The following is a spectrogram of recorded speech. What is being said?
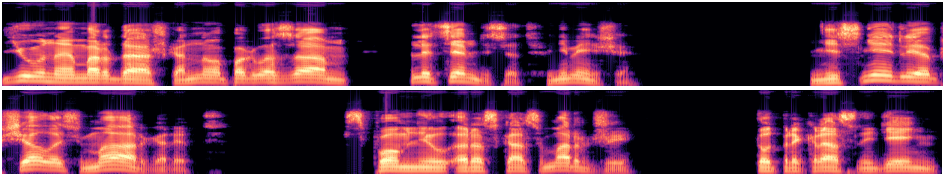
Юная мордашка, но по глазам лет семьдесят, не меньше. Не с ней ли общалась Маргарет? Вспомнил рассказ Марджи. Тот прекрасный день,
